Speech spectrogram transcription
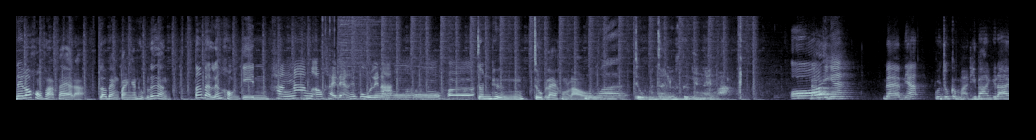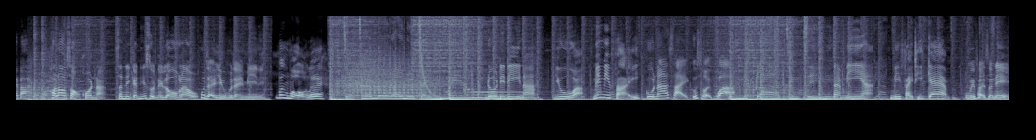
ในโลกของฝาแฝดอะเราแบ่งปันกันทุกเรื่อง ตั้งแต่เรื่องของกิน ครั้งหน้ามึงเอาไข่แดงให้กูเลยนะจนถึงจูบแรกของเรา มึงว่าจูบมันจะรู้สึกยังไงวะแบบนี้ไง แบบเนี้ยกูจุบกับหมาที่บ้านก็ได้ป่ะ เพราะเราสองคนอะสนิทกันที่สุดในโลกแล้ว ผู้ใดอยู่ผู้ใดมีนี่เบิ่งบ่ออกเลยดูดีๆนะ ยูอะไม่มีไฝกูหน้าใสกูสวยกว่าแต่มีอะมีไฝที่แก้มกูมีฝ่ายเสน่ห์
